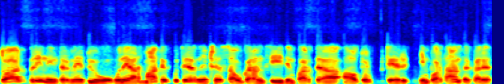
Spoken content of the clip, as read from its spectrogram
doar prin intermediul unei armate puternice sau garanții din partea altor puteri importante care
